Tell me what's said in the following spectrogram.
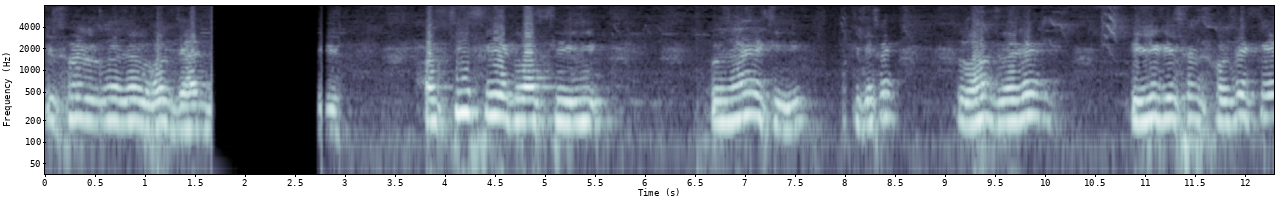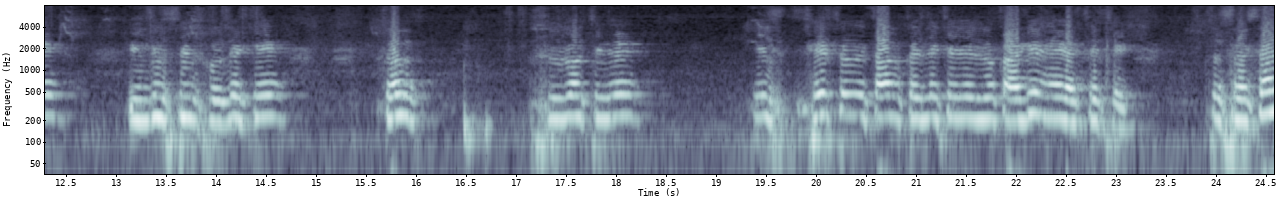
इस पर उन्होंने बहुत ध्यान दिया। और तीसरी एक बात की उन्होंने की कि जैसे बहुत बड़े इरीगेशन प्रोजेक्ट के इंडस्ट्रीज़ प्रोजेक्ट के तब शुरुआती में इस क्षेत्र में काम करने के लिए लोग आगे नहीं आते थे। तो सरकार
